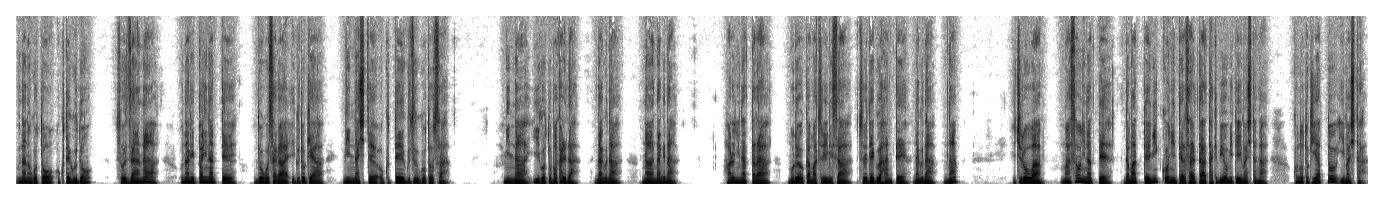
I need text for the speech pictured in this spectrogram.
うなのことを送ってぐど。それじゃあな、うな立派になってどこさが行くときはみんなして送ってぐつことさ。みんないいことばかりだ。なぐな、なあなぐな。春になったら盛岡祭りみさ、連れてぐはんて、なぐな、な。一郎は真っ青になって黙って日光に照らされた焚き火を見ていましたが、この時やっと言いました。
